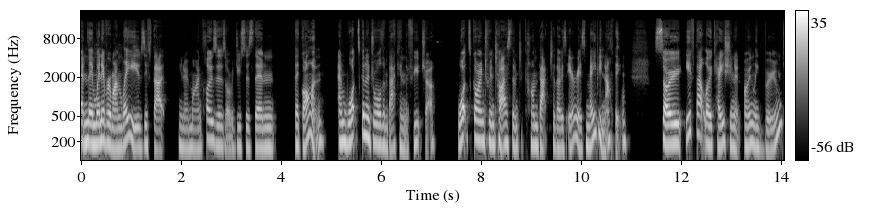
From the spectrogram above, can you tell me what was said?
and then when everyone leaves, if that you know mine closes or reduces, then they're gone. And what's going to draw them back in the future? What's going to entice them to come back to those areas? Maybe nothing. So, if that location it only boomed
